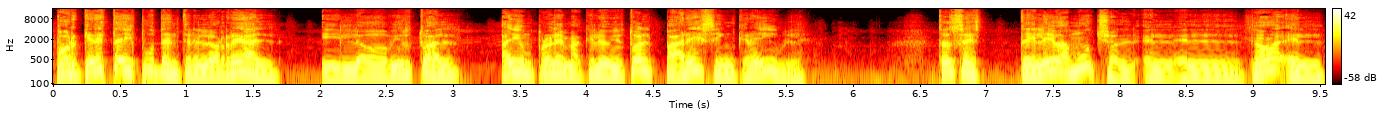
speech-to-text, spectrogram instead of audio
Porque en esta disputa entre lo real y lo virtual hay un problema, que lo virtual parece increíble. Entonces te eleva mucho el, el- el- ¿no? el-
